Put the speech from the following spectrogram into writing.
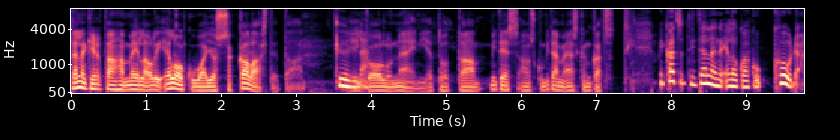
tällä kertaahan meillä oli elokuva, jossa kalastetaan. Kyllä. Eikö ollut näin? Ja tota, mites Ansku, mitä me äsken katsottiin? Me katsottiin tällainen elokuva kuin Coda.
